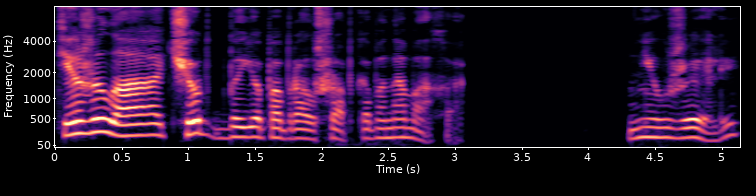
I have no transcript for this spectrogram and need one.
Тяжела, черт бы ее побрал, шапка Мономаха». «Неужели?»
